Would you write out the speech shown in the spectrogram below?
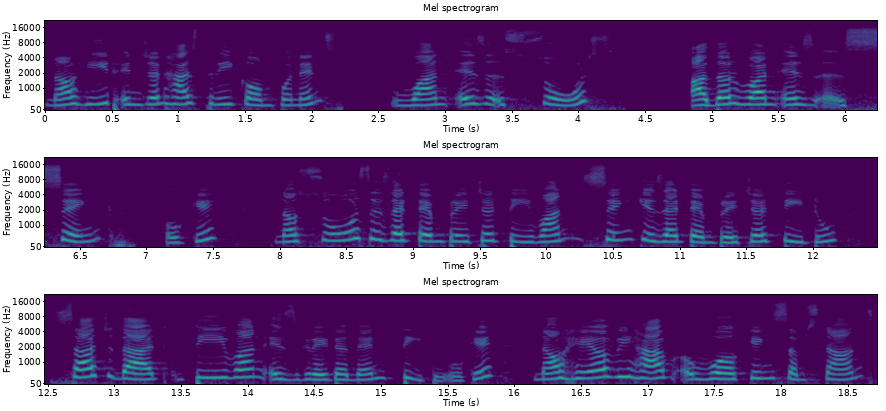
Now heat engine has three components. One is source other one is uh, sink okay? Now source is at temperature T1 sink is at temperature T2 such that T1 is greater than T2 okay? Now here we have a working substance.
